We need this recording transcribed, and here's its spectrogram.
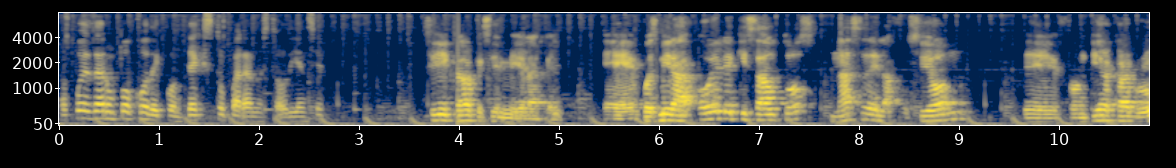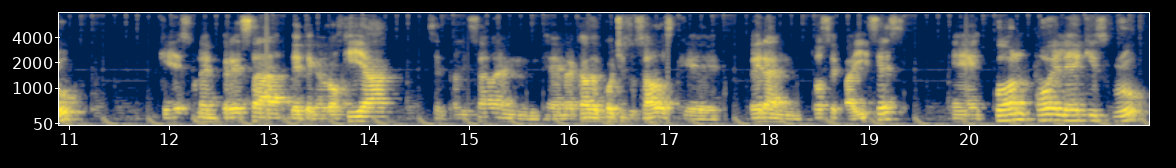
¿Nos puedes dar un poco de contexto para nuestra audiencia? Sí, claro que sí, Miguel Ángel. Eh, pues mira, OLX Autos nace de la fusión de Frontier Car Group, que es una empresa de tecnología centralizada en, el mercado de coches usados que opera en 12 países, eh, con OLX Group,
